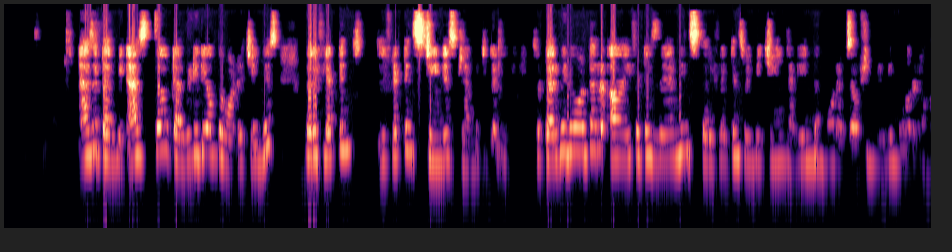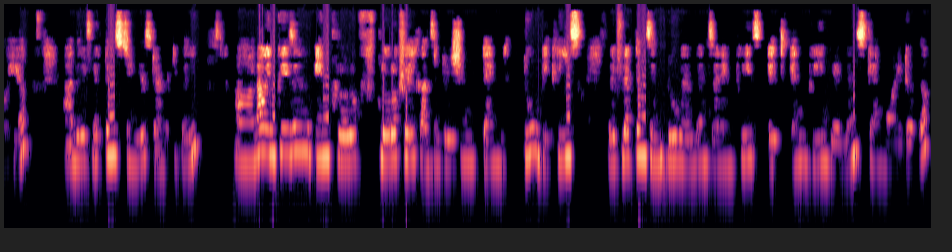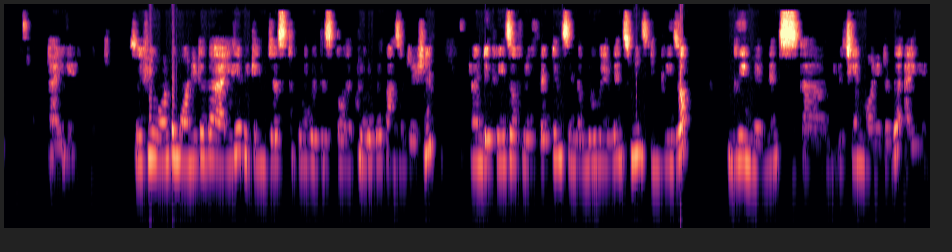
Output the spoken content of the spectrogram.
As, a as the turbidity of the water changes, the reflectance reflectance changes dramatically. So turbid water, uh, if it is there means the reflectance will be changed again the more absorption will be more over here and the reflectance changes dramatically. Uh, now increasing in chlorophyll concentration tend to decrease reflectance in blue wavelengths and increase it in green wavelengths can monitor the algae. So if you want to monitor the algae, we can just go with this chlorophyll concentration and decrease of reflectance in the blue wavelengths means increase of green wavelengths uh, which can monitor the algae.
